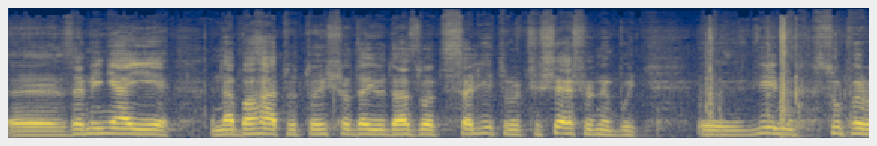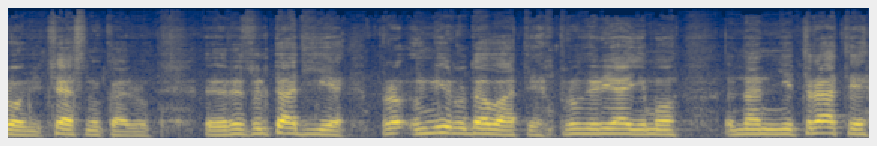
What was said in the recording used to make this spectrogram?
Е, Заміняє набагато той, що дають азот салітру чи ще що-небудь. Е, Він суперовий, чесно кажу. Результат є. В міру давати. Провіряємо на нітрати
